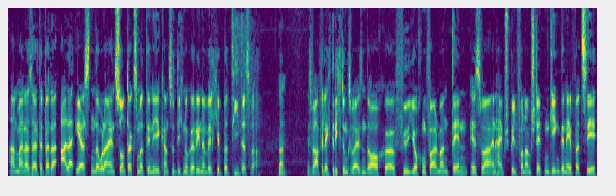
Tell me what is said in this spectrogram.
an meiner Seite bei der allerersten Lola 1 Sonntagsmatinee. Kannst du dich noch erinnern, welche Partie das war? Nein. Es war vielleicht richtungsweisend auch äh, für Jochen Fallmann, denn es war ein Heimspiel von Amstetten gegen den FAC. Ich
